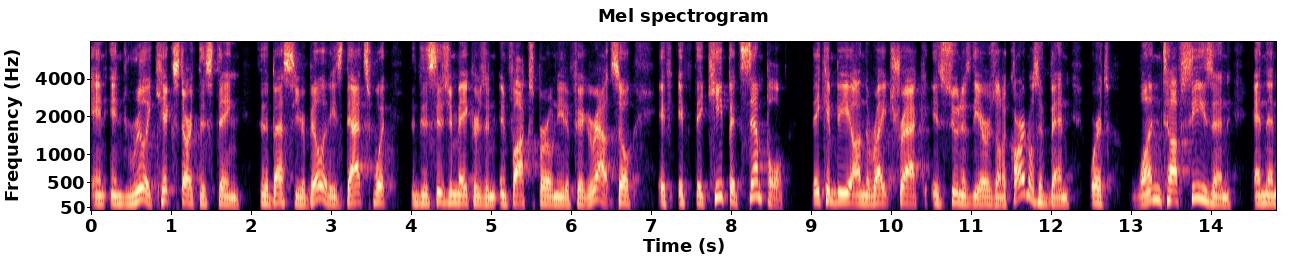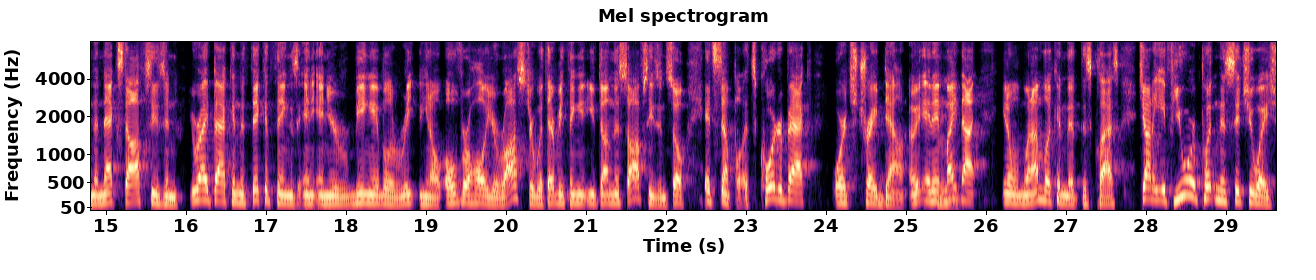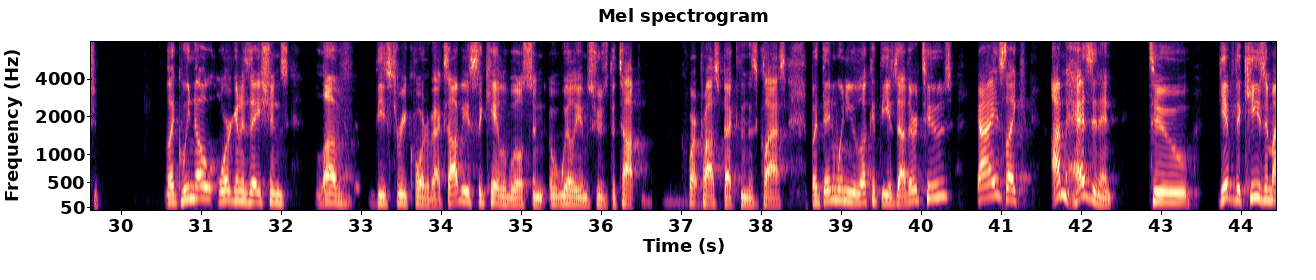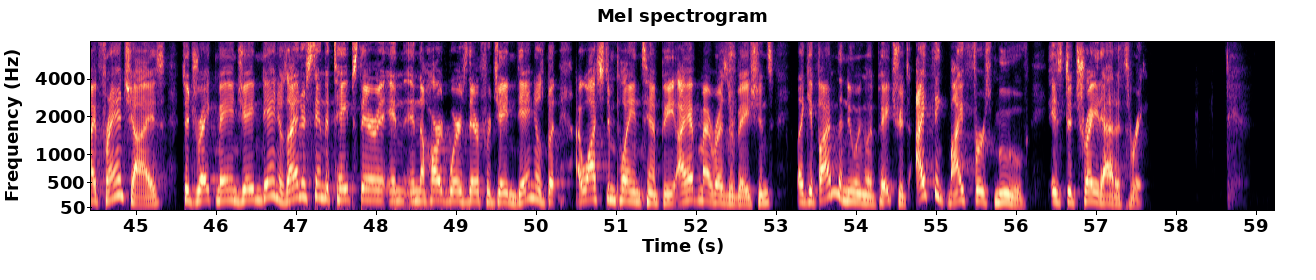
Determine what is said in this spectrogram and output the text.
and and really kickstart this thing to the best of your abilities, that's what the decision makers in, in Foxborough need to figure out. So if if they keep it simple, they can be on the right track as soon as the Arizona Cardinals have been, where it's one tough season and then the next offseason you're right back in the thick of things and, and you're being able to re, you know overhaul your roster with everything that you've done this offseason so it's simple. It's quarterback or it's trade down. And it mm. might not you know when i'm looking at this class johnny if you were put in this situation like we know organizations love these three quarterbacks. Obviously caleb wilson uh, williams who's the top prospect in this class. But then when you look at these other twos guys like i'm hesitant to give the keys of my franchise to Drake Maye and Jayden Daniels. I understand the tapes there in, in the hardware's there for Jayden Daniels, but I watched him play in Tempe. I have my reservations. Like if I'm the New England Patriots, I think my first move is to trade out of three.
